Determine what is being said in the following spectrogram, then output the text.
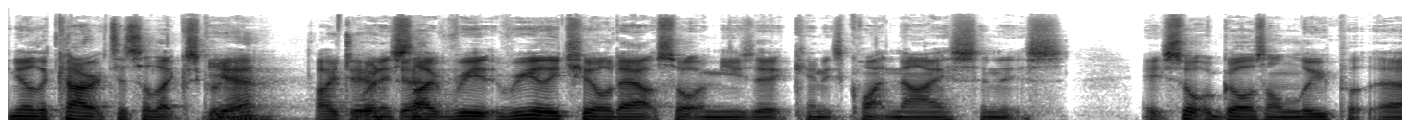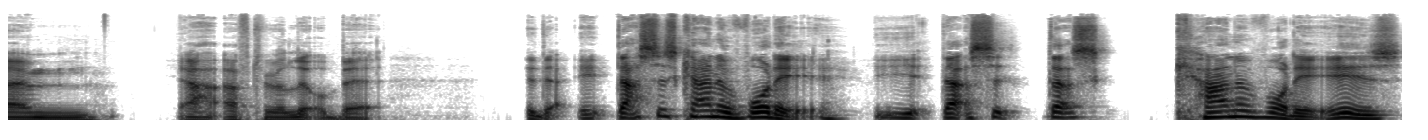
you know the character select screen. Yeah, I do. When it's yeah. like re- really chilled out sort of music and it's quite nice and it's it sort of goes on loop um, after a little bit. It, it, that's just kind of what it. That's that's kind of what it is.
